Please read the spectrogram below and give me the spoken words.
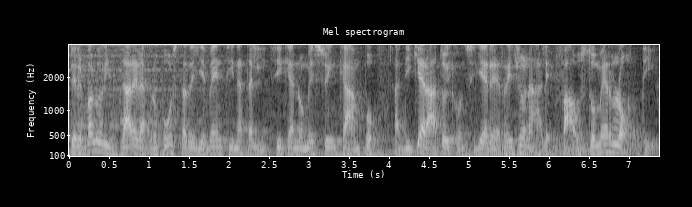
per valorizzare la proposta degli eventi natalizi che hanno messo in campo, ha dichiarato il consigliere regionale Fausto Merlotti.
